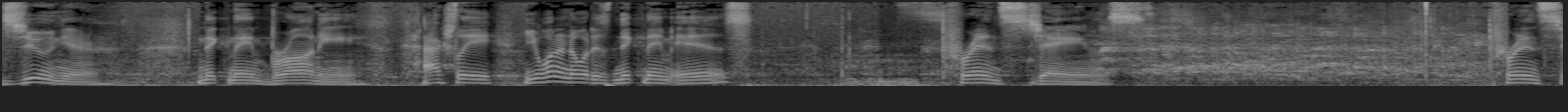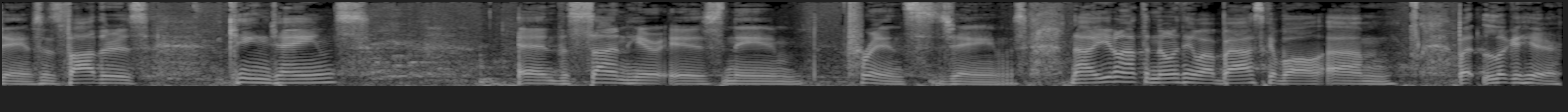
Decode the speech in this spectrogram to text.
Jr. Nickname Bronny. Actually, you want to know what his nickname is? Prince James. Prince James. His father is King James, and the son here is named Prince James. Now, you don't have to know anything about basketball, um, but look at here.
